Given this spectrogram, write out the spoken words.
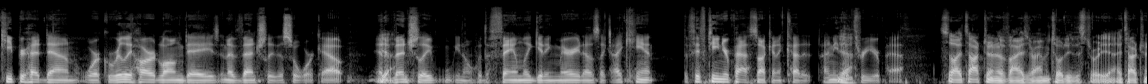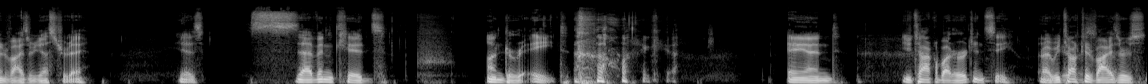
keep your head down, work really hard, long days, and eventually this will work out. And Yeah. eventually, you know, with a family getting married, I was like, I can't, the 15 year path's not going to cut it. I need Yeah. the three year path. So I talked to an advisor. I haven't told you the story yet. I talked to an advisor yesterday. He has seven kids under eight. oh my God. and you talk about urgency, right? Oh, we talk to goodness, yeah. advisors.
